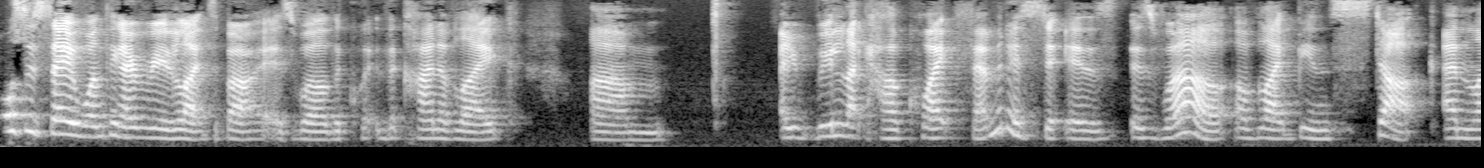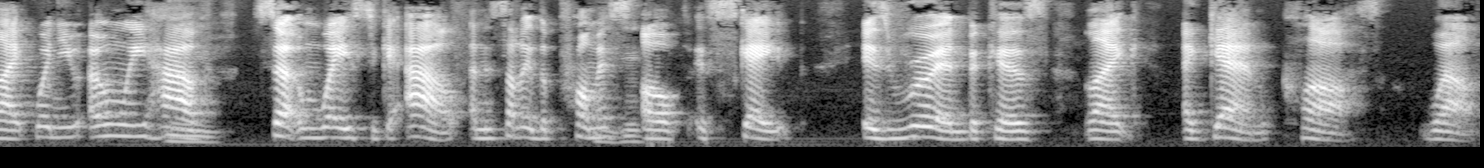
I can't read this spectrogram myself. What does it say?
also say one thing I really liked about it as well the the kind of like um I really like how quite feminist it is as well of like being stuck and like when you only have Mm. certain ways to get out and then suddenly the promise Mhm. of escape is ruined because like again class wealth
